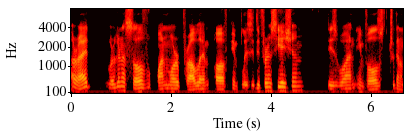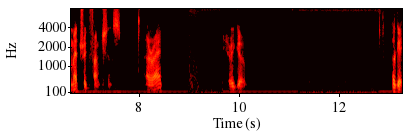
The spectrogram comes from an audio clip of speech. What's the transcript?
All right, we're gonna solve one more problem of implicit differentiation. This one involves trigonometric functions. All right, here we go. Okay,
